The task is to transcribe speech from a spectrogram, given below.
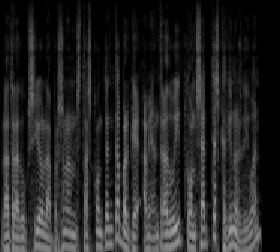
la traducció, la persona no estàs contenta perquè havien traduït conceptes que aquí no es diuen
